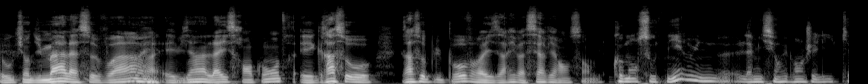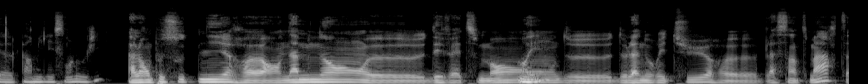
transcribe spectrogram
ou qui ont du mal à se voir, eh bien là ils se rencontrent et grâce aux grâce aux plus pauvres, ils arrivent à servir ensemble. Comment soutenir une la mission évangélique euh, parmi les sans logis alors on peut soutenir euh, en amenant euh, des vêtements, de, de la nourriture, euh, place Sainte-Marthe.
